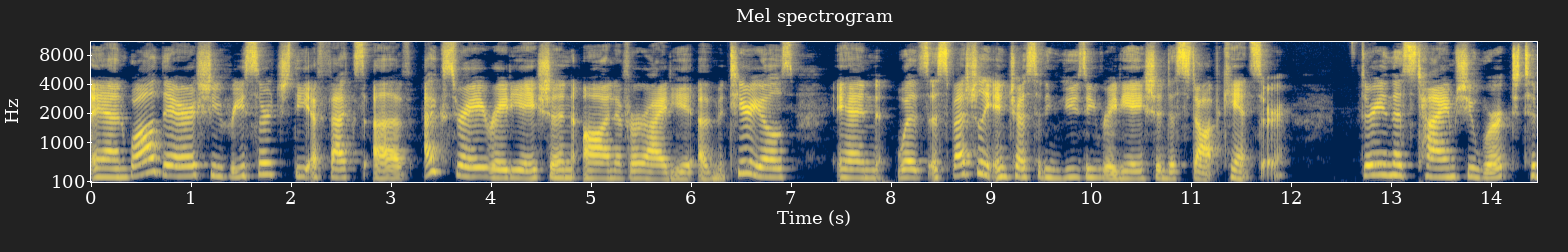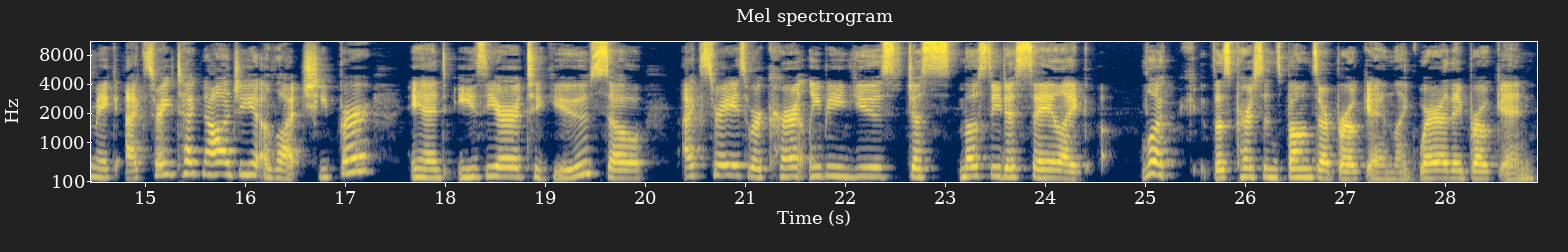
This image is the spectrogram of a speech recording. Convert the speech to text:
And while there, she researched the effects of X ray radiation on a variety of materials and was especially interested in using radiation to stop cancer. During this time, she worked to make X ray technology a lot cheaper and easier to use. So, X rays were currently being used just mostly to say, like, look, this person's bones are broken. Like, where are they broken?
